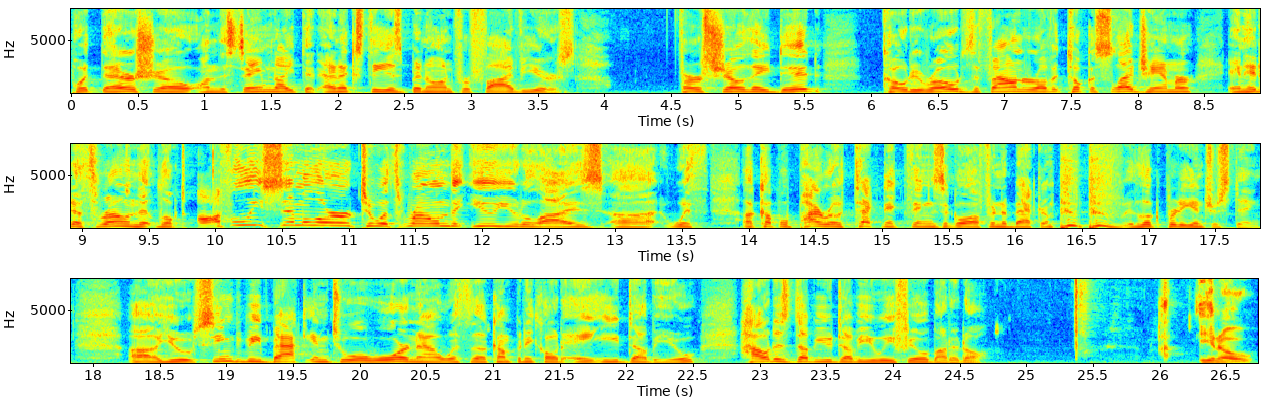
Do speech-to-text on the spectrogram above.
put their show on the same night that NXT has been on for five years. First show they did, Cody Rhodes, the founder of it, took a sledgehammer and hit a throne that looked awfully similar to a throne that you utilize uh, with a couple pyrotechnic things that go off in the background. Poof, poof. It looked pretty interesting. Uh, you seem to be back into a war now with a company called AEW. How does WWE feel about it all? you know,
